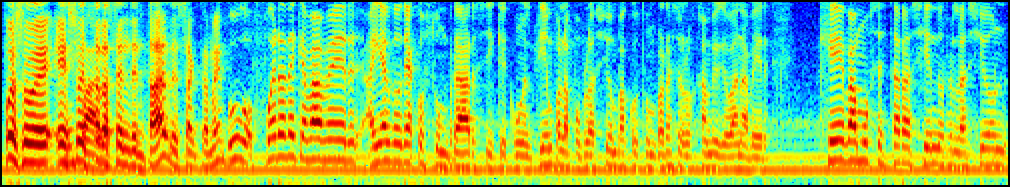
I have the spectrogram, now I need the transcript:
Pues eso es, eso es trascendental, exactamente. Hugo, fuera de que va a haber, hay algo de acostumbrarse y que con el tiempo la población va a acostumbrarse a los cambios que van a haber. ¿Qué vamos a estar haciendo en relación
